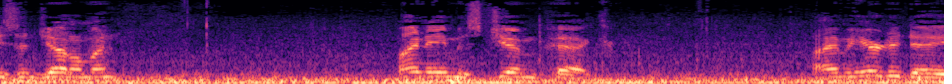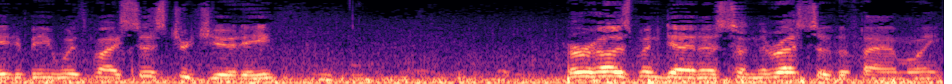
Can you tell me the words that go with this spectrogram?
Ladies and gentlemen, my name is Jim Peck. I'm here today to be with my sister Judy, her husband Dennis, and the rest of the family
